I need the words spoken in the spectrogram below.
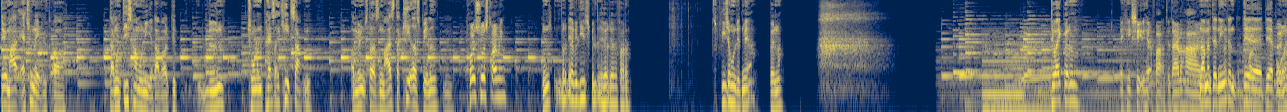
Det er jo meget atonalt, og der er nogle disharmonier, der er voldt. Det lydende tonerne passer ikke helt sammen. Og mønstret er sådan meget stakeret spillet. Mm. Prøv surstrømming. Nu, jeg vil lige spille det, jeg hørte det for dig. Spiser hun lidt mere bønner? Det var ikke bønderne. Jeg kan ikke se det herfra. Det er dig, der har... Nå, men den ene, den, det, er, det er bønder.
